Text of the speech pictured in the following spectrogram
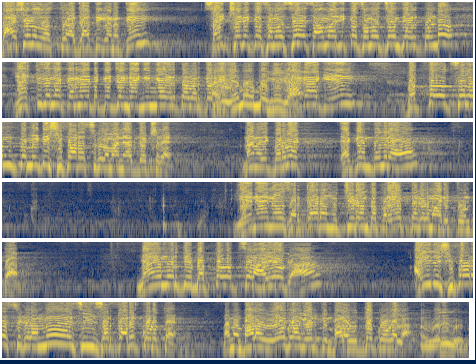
ಭಾಷಣದ ವಸ್ತು ಆ ಜಾತಿ ಗಣತಿ. ಶೈಕ್ಷಣಿಕ ಸಮಸ್ಯೆ ಸಾಮಾಜಿಕ ಸಮಸ್ಯೆ ಅಂತ ಹೇಳ್ಕೊಂಡು ಎಷ್ಟು ದಿನ ಕರ್ನಾಟಕ ಜನರಿಗೆ ಹಿಂಗೆ ಹೇಳ್ತಾ ಬರ್ತಾರೆ? ಹಾಗಾಗಿ ಭಕ್ತವತ್ಸಲಂ ಕಮಿಟಿ ಶಿಫಾರಸುಗಳು ಮಾನ್ಯ ಅಧ್ಯಕ್ಷರೇ. ನಾನು ಅದಕ್ಕೆ ಬರ್ಬೇಕು. ಯಾಕೆಂತಂದ್ರೆ ಏನೇನೋ ಸರ್ಕಾರ ಮುಚ್ಚಿಡುವಂತ ಪ್ರಯತ್ನಗಳು ಮಾಡಿತ್ತು ಅಂತ. ನ್ಯಾಯಮೂರ್ತಿ ಭಕ್ತವತ್ಸರ ಆಯೋಗ ಐದು ಶಿಫಾರಸುಗಳನ್ನ ಈ ಸರ್ಕಾರಕ್ಕೆ ಕೊಡುತ್ತೆ. ನಾನು ಬಹಳ ವೇಗವಾಗಿ ಹೇಳ್ತೀನಿ ಬಹಳ ಉದ್ದಕ್ಕೆ ಹೋಗಲ್ಲ. ವೆರಿ ಗುಡ್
